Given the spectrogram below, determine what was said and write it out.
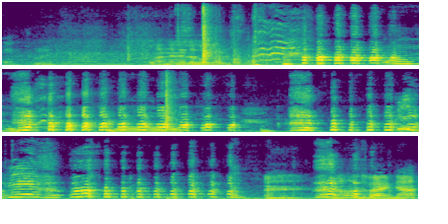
evet. şuraya. Annene de bakabilirsin. Bebeğim. ne oldu Berna?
